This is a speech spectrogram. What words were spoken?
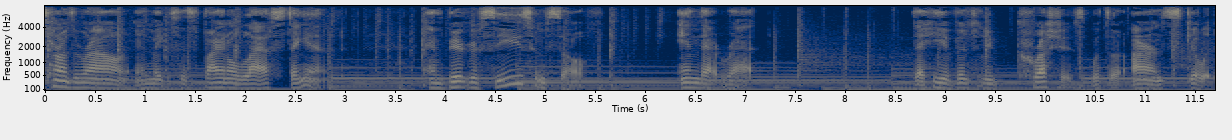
turns around and makes his final last stand. And Bigger sees himself in that rat that he eventually crushes with an iron skillet.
